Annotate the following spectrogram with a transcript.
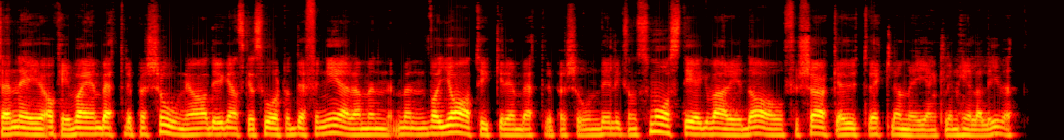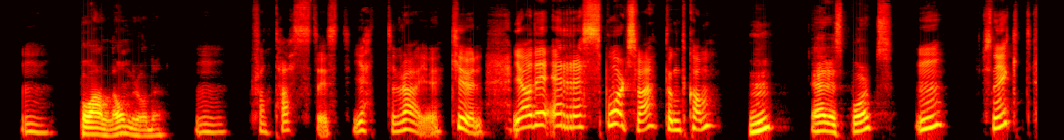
Sen är ju, okej, okay, vad är en bättre person? Ja, det är ganska svårt att definiera, men, men vad jag tycker är en bättre person, det är liksom små steg varje dag och försöka utveckla mig egentligen hela livet. Mm. På alla områden. Mm. Fantastiskt. Jättebra ju. Kul. Ja, det är rssports.com. Mm. RS-sports. Mm. Snyggt.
